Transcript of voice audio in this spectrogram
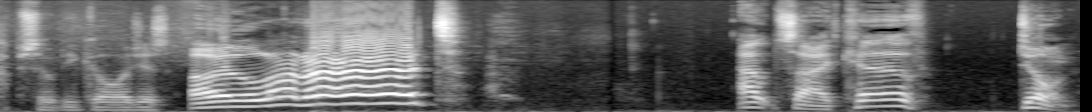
Absolutely gorgeous. I love it! Outside curve, done.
